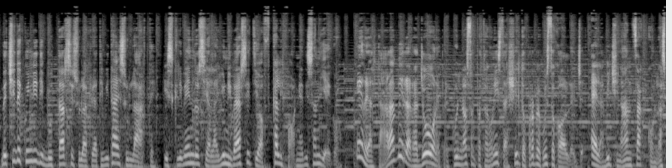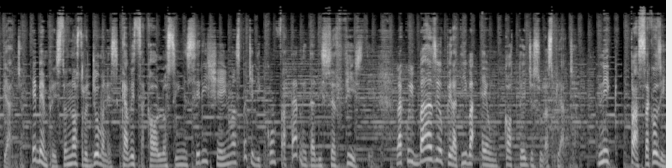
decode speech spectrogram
Decide quindi di buttarsi sulla creatività e sull'arte, iscrivendosi alla University of California di San Diego. In realtà, la vera ragione per cui il nostro protagonista ha scelto proprio questo college è la vicinanza con la spiaggia. E ben presto il nostro giovane scavezzacollo si inserisce inserisce in una specie di confraternita di surfisti, la cui base operativa è un cottage sulla spiaggia. Nick passa così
